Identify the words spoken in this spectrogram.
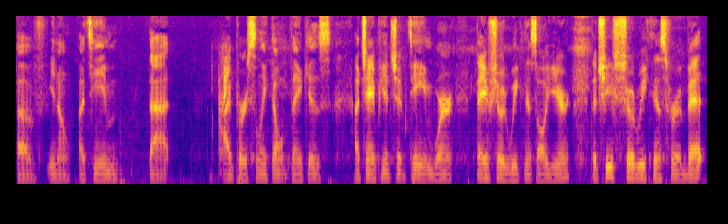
of you know a team that I personally don't think is a championship team where they've showed weakness all year. The Chiefs showed weakness for a bit,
